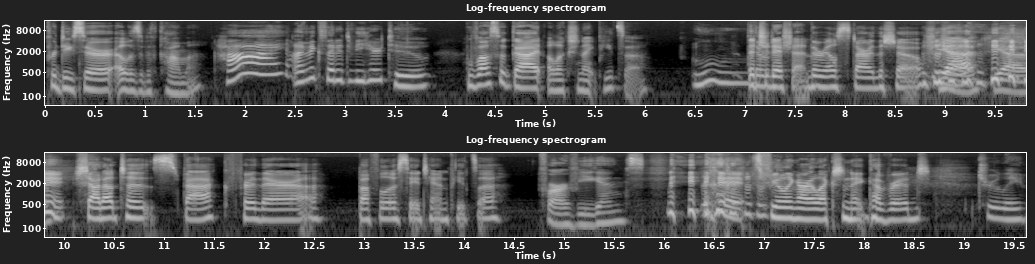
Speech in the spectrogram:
producer Elizabeth Kama. Hi, I'm excited to be here too. We've also got election night pizza. Ooh. The, tradition. The real star of the show. Yeah, yeah. Shout out to Spak for their uh, Buffalo Seitan pizza. For our vegans. it's fueling our election night coverage. Truly,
